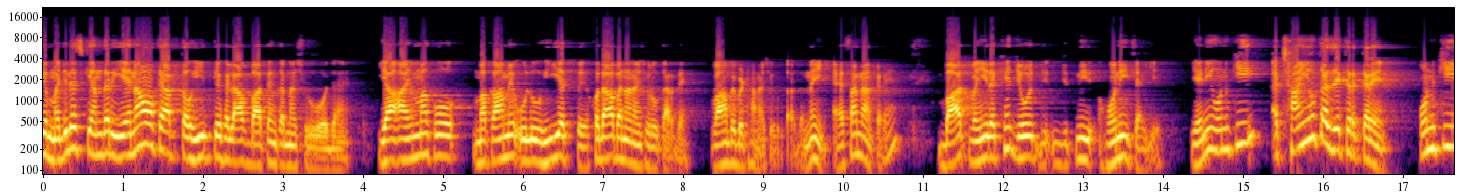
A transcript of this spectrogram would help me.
कि मजलिस के अंदर ये ना हो कि आप तोहीद के खिलाफ बातें करना शुरू हो जाएँ, या आयमा को मकाम उलूहियत पे खुदा बनाना शुरू कर दें, वहाँ पे बिठाना शुरू कर दें। नहीं, ऐसा ना करें। बात वहीं रखें जो जितनी होनी चाहिए। यानी उनकी अच्छाइयों का ज़िक्र करें, उनकी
